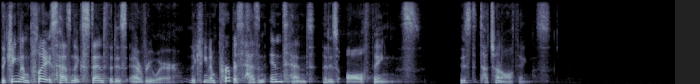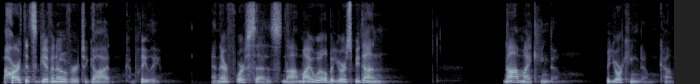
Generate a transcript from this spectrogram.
The kingdom place has an extent that is everywhere. The kingdom purpose has an intent that is all things. It is to touch on all things. A heart that's given over to God completely. And therefore says, Not my will, but yours be done. Not my kingdom, but your kingdom come.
